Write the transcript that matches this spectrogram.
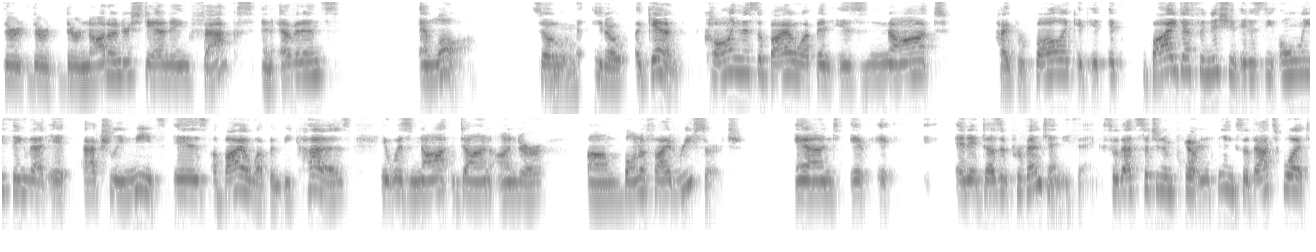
they're they're they're not understanding facts and evidence and law. So mm-hmm. you know, again, calling this a bioweapon is not hyperbolic. It, it, it, by definition, it is the only thing that it actually meets is a bioweapon because it was not done under um, bona fide research, and it, it and it doesn't prevent anything. So that's such an important yeah. thing. So that's what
